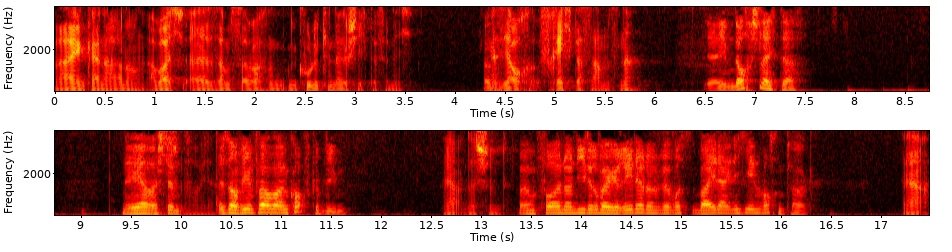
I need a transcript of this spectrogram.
Nein, keine Ahnung. Aber ich, äh, Sams ist einfach ein- eine coole Kindergeschichte, finde ich. Das ist ja auch frech, das Sams, ne? Ja, eben noch schlechter. Nee, aber stimmt. Ist auf jeden Fall aber im Kopf geblieben. Ja, das stimmt. Wir haben vorher noch nie drüber geredet und wir wussten beide eigentlich jeden Wochentag. Ja,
